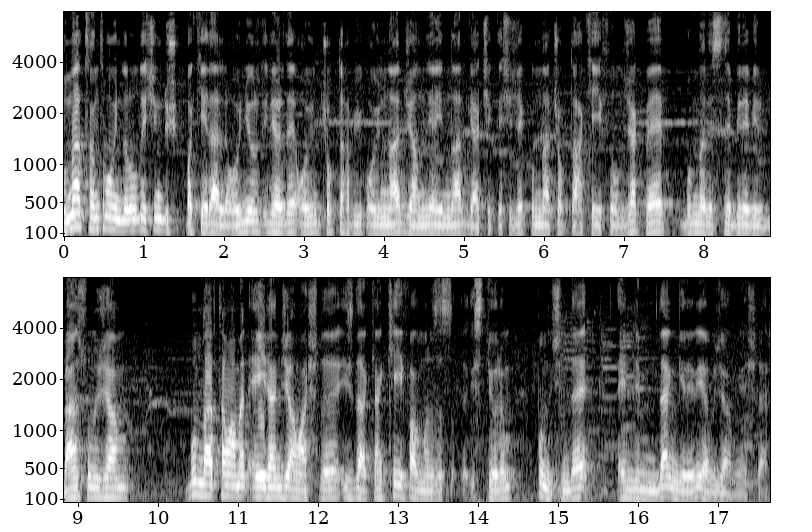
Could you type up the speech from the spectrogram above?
Bunlar tanıtım oyunları olduğu için düşük bakiyelerle oynuyoruz. İleride oyun çok daha büyük oyunlar, canlı yayınlar gerçekleşecek. Bunlar çok daha keyifli olacak ve bunları size birebir ben sunacağım. Bunlar tamamen eğlence amaçlı. izlerken keyif almanızı istiyorum. Bunun için de elimden geleni yapacağım gençler.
